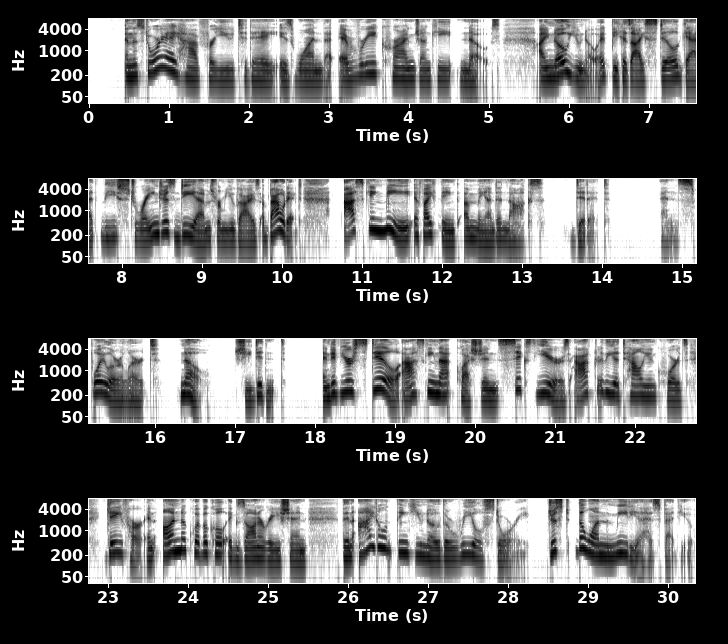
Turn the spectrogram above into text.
And the story I have for you today is one that every crime junkie knows. I know you know it because I still get the strangest DMs from you guys about it, asking me if I think Amanda Knox did it. And spoiler alert, no, she didn't. And if you're still asking that question six years after the Italian courts gave her an unequivocal exoneration, then I don't think you know the real story, just the one the media has fed you.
